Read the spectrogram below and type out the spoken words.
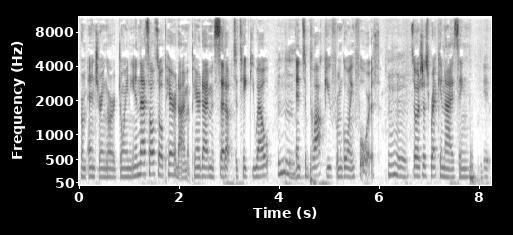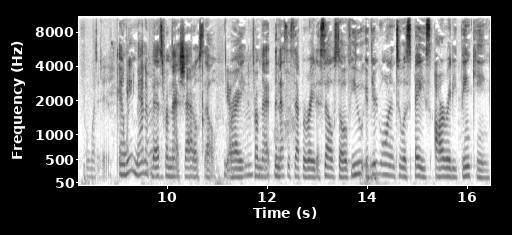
from entering or joining. And that's also a paradigm. A paradigm is set up to take you out mm-hmm. and to block you from going forth. Mm-hmm. So it's just recognizing it for what it is. and we manifest from that shadow self Yeah. right? Mm-hmm. From that then that's a separated self. So if you if you're going into a space already thinking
